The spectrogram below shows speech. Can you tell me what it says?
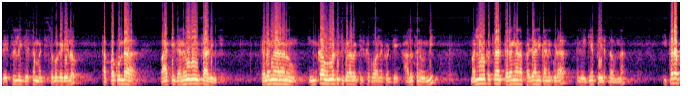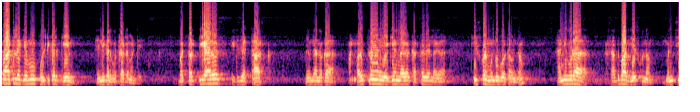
రెస్ట్ రిలీజ్ చేసిన మంచి శుభగడియలో తప్పకుండా పార్టీ ఘన విజయం సాధించి తెలంగాణను ఇంకా ఉన్నత శిఖరాలకు తీసుకుపోవాలన్నటువంటి ఆలోచన ఉంది. మళ్ళీ ఒకసారి తెలంగాణ ప్రజానికానికి కూడా నేను విజ్ఞప్తి చేస్తా ఉన్నా. ఇతర పార్టీలకేమో పొలిటికల్ గేమ్ ఎన్నికలు కొట్లాడటం అంటే. But for TRS it is a task మేము దాన్ని ఒక పవిత్రమైన యజ్ఞంలాగా కర్తవ్యంలాగా తీసుకొని ముందుకు పోతూ ఉంటాం. అన్ని కూడా సర్దుబాటు చేసుకున్నాం. మంచి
